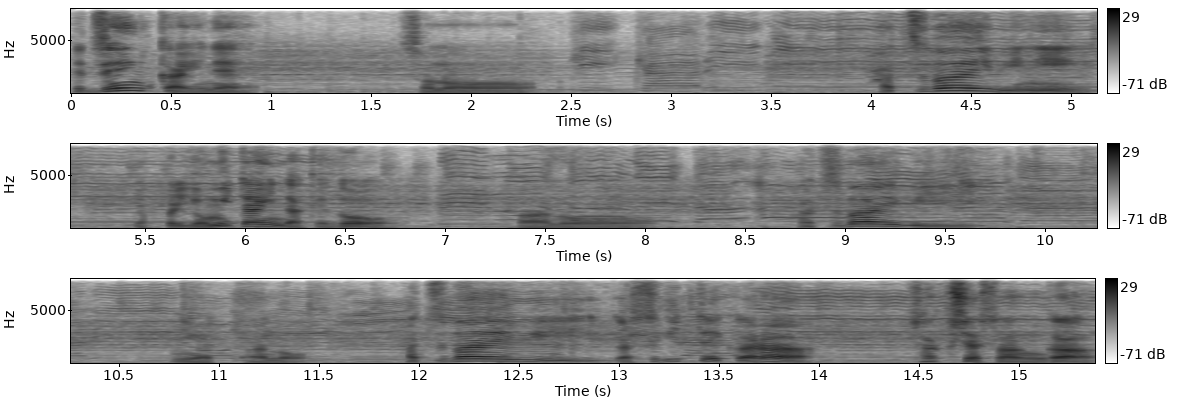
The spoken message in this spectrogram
で、前回ね、その、発売日にやっぱり読みたいんだけど、あの、発売日には、あの、発売日が過ぎてから作者さんが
